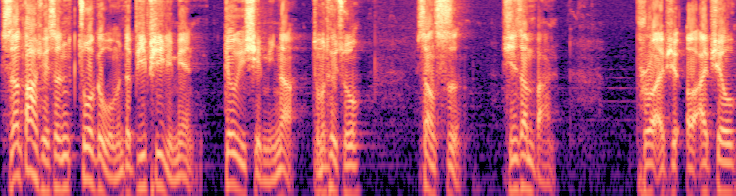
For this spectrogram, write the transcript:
实际上大学生做个我们的 BP 里面都有写明了怎么退出、上市、新三板、Pro IPO 呃 IPO，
